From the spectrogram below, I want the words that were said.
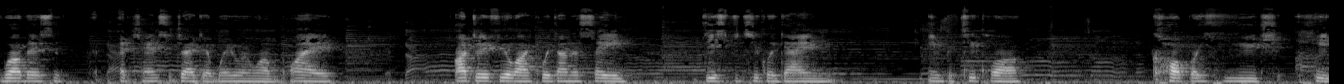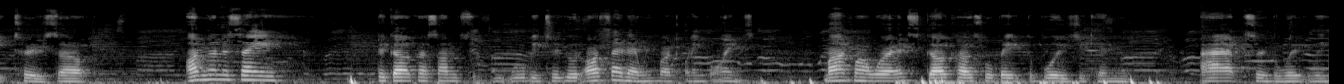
well, there's a chance to Jacob Weedle won't play, I do feel like we're going to see this particular game in particular cop a huge hit too. So I'm going to say the Gold Coast Suns will be too good. I say they win by 20 points. Mark my words, Gold Coast will beat the Blues. You can absolutely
